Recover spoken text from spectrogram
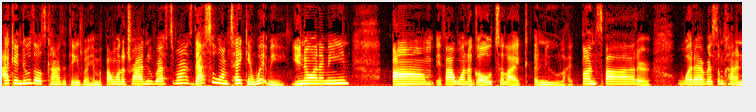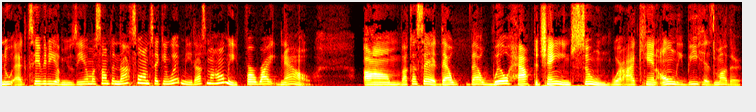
I can do those kinds of things with him. If I want to try new restaurants, that's who I'm taking with me. You know what I mean? Um, if I want to go to like a new like fun spot or whatever, some kind of new activity, a museum or something, that's who I'm taking with me. That's my homie for right now um like i said that that will have to change soon where i can only be his mother.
